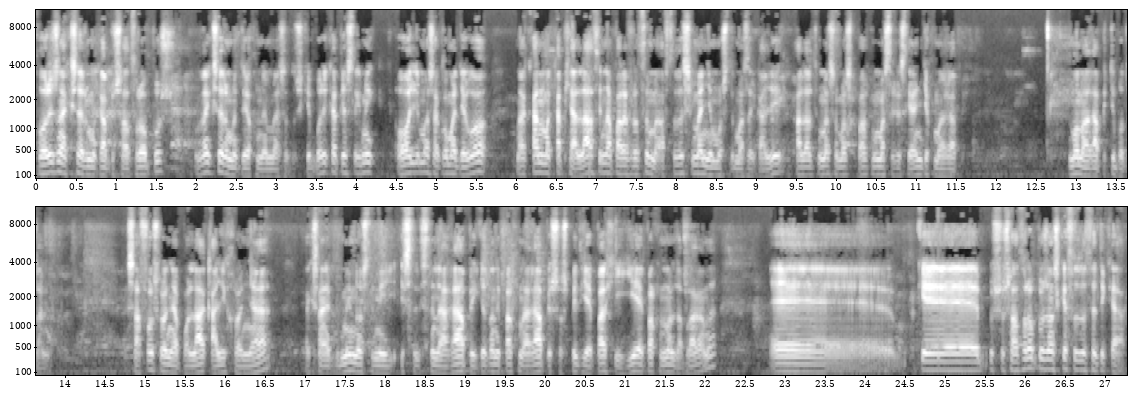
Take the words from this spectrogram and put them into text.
χωρίς να ξέρουμε κάποιους ανθρώπους δεν ξέρουμε τι έχουν μέσα τους και μπορεί κάποια στιγμή όλοι μας, ακόμα και εγώ, να κάνουμε κάποια λάθη, να παρευρεθούμε. Αυτό δεν σημαίνει όμως ότι είμαστε καλοί, αλλά ότι μέσα μας είμαστε χριστιανοί και έχουμε αγάπη. Μόνο αγάπη, τίποτα άλλο. Σαφώς χρόνια πολλά, καλή χρονιά θα ξαναεπιμείνω στην, στην αγάπη και όταν υπάρχουν αγάπη στο σπίτι υπάρχει υγεία, υπάρχουν όλα τα πράγματα ε, και στους ανθρώπους να σκέφτονται θετικά.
